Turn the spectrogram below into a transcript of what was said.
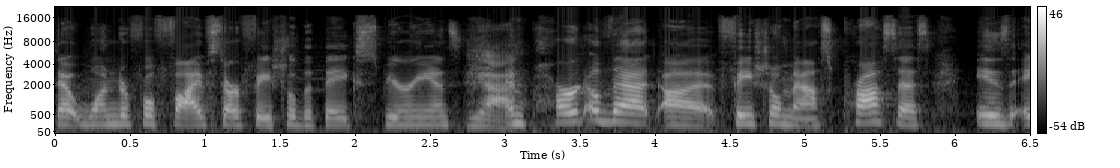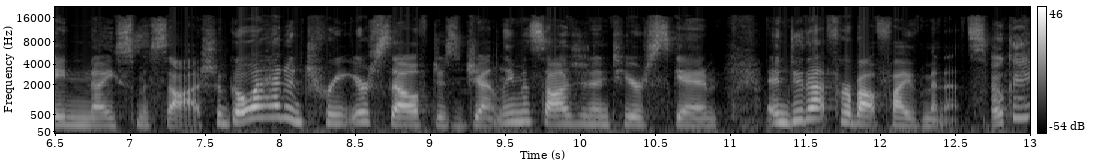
that wonderful five-star facial that they experienced. Yeah. And part of that uh, facial mask process is a nice massage. So go ahead and treat yourself, just gently massage it into your skin and do that for about five minutes. Okay.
